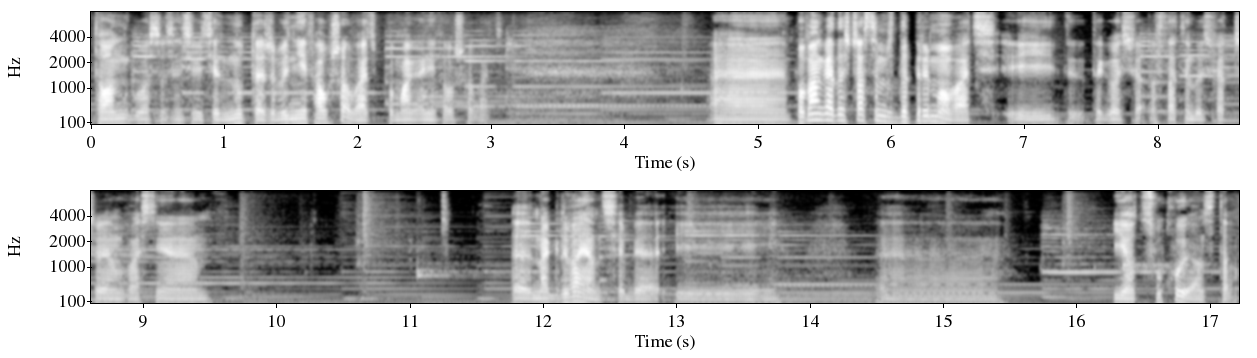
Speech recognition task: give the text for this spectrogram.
ton głosu, w sensie wiecie, nutę, żeby nie fałszować. Pomaga nie fałszować. E, pomaga też czasem zdeprymować i tego ostatnio doświadczyłem właśnie e, nagrywając siebie i, e, i odsłuchując to.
